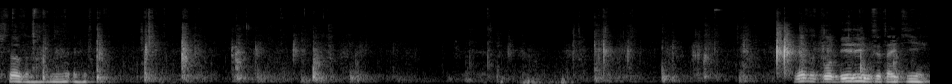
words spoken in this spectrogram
Что там? Где тут лабиринты такие?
